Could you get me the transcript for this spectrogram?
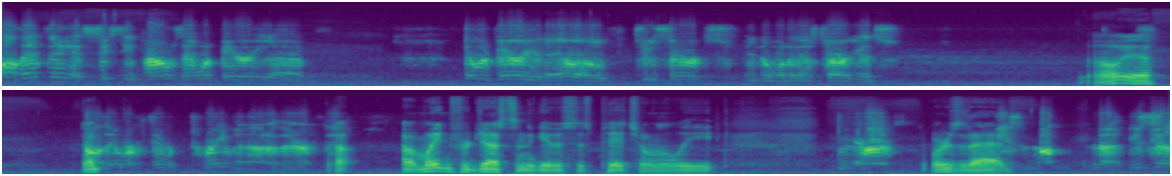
Oh, that thing at 60 pounds, that would bury um, that would bury an arrow two thirds into one of those targets. Oh yeah. Oh, Um, they were they were screaming out of there. They, I'm waiting for Justin to give us his pitch on Elite. Where's that? at? he's not, he's got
